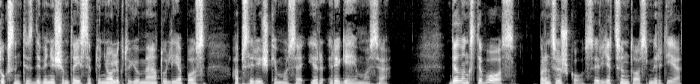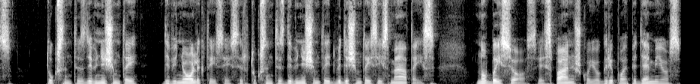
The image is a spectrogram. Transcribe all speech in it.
1917 m. Liepos apsireiškimuose ir regėjimuose. Dėl ankstyvos Pranciškaus ir Jacintos mirties 1919 ir 1920 metais nuo baisios ispaniškojo gripo epidemijos,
